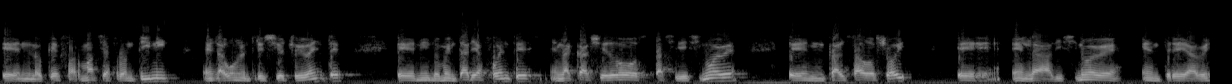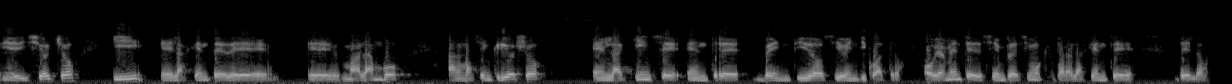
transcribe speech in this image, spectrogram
en lo que es Farmacia Frontini, en la 1 entre 18 y 20, en Indumentaria Fuentes, en la calle 2 casi 19, en Calzado Joy, eh, en la 19 entre Avenida 18 y la gente de Malambo, Almacén Criollo, en la 15 entre 22 y 24. Obviamente siempre decimos que para la gente de los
